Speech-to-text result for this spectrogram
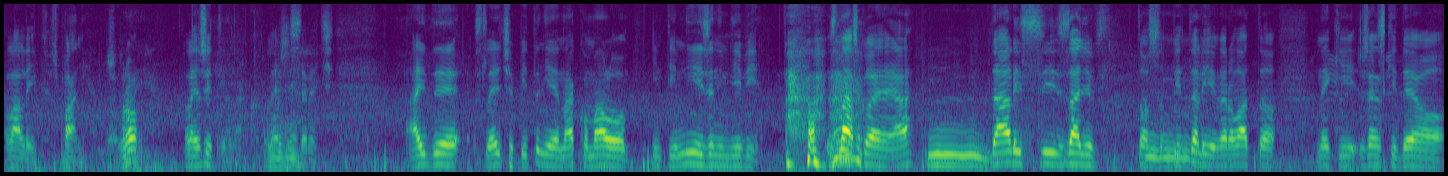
La Liga, Španija. Dobro. Leži ti onako, Leži. može se reći. Ajde, sljedeće pitanje je onako malo intimnije i zanimljivije. Znaš koja je, a? Mm, Da li si zaljubljen? To su Mm. pitali, verovatno neki ženski deo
